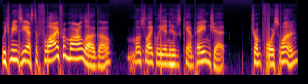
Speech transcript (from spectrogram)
which means he has to fly from Mar a Lago, most likely in his campaign jet, Trump Force One.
